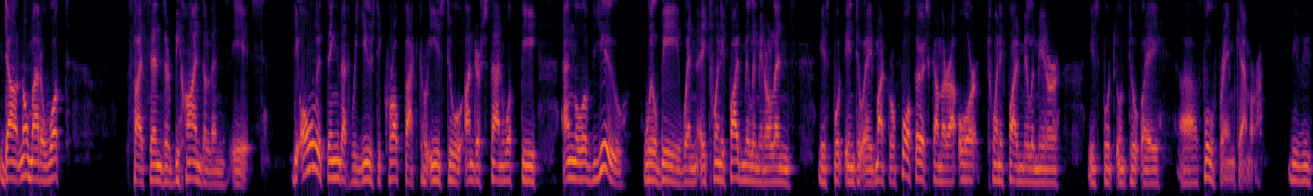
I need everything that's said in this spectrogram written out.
no matter what size sensor behind the lens is. The only thing that we use the crop factor is to understand what the angle of view will be when a 25mm lens is put into a micro four thirds camera or 25mm is put into a uh, full frame camera the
